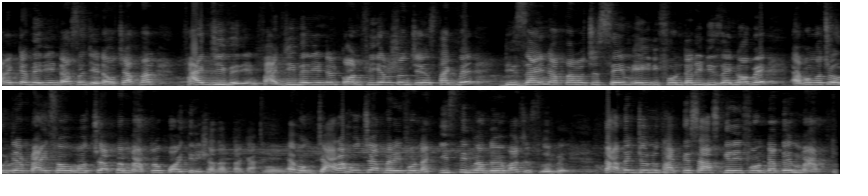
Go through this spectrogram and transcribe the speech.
আরেকটা ভেরিয়েন্ট আছে যেটা হচ্ছে আপনার five G variant five G ভেরিয়েন্টের কনফিগারেশন চেঞ্জ থাকবে। ডিজাইন আপনার হচ্ছে সেম এই ফোনটারই ডিজাইন হবে। এবং হচ্ছে ওইটার প্রাইস হচ্ছে আপনার মাত্র পঁয়ত্রিশ হাজার টাকা। এবং যারা হচ্ছে আপনার এই ফোনটা কিস্তির মাধ্যমে পারচেস করবে তাদের জন্য থাকতেছে আজকের এই ফোনটাতে মাত্র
